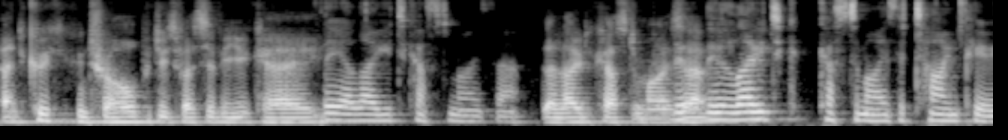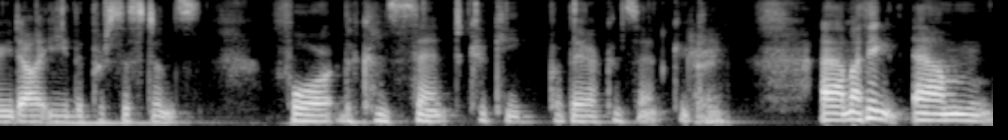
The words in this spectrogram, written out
and Cookie Control, produced by Civic UK, They allow you to customize that. they're allowed to customize They, that. they allow you to customize the time period, i.e., the persistence for the consent cookie, for their consent cookie. Okay. Um, I think um,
